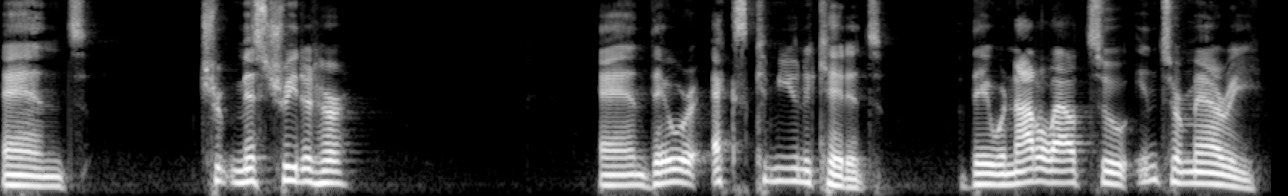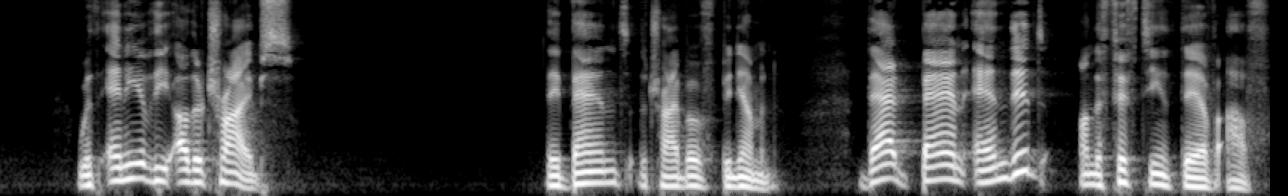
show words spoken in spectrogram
and tr- mistreated her, and they were excommunicated. They were not allowed to intermarry with any of the other tribes they banned the tribe of Binyamin. That ban ended on the 15th day of Av.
